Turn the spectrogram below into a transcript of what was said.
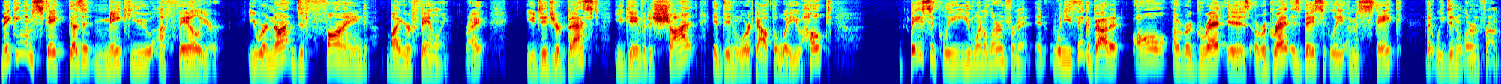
Making a mistake doesn't make you a failure. You are not defined by your failing, right? You did your best, you gave it a shot, it didn't work out the way you hoped. Basically, you want to learn from it. And when you think about it, all a regret is a regret is basically a mistake that we didn't learn from.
